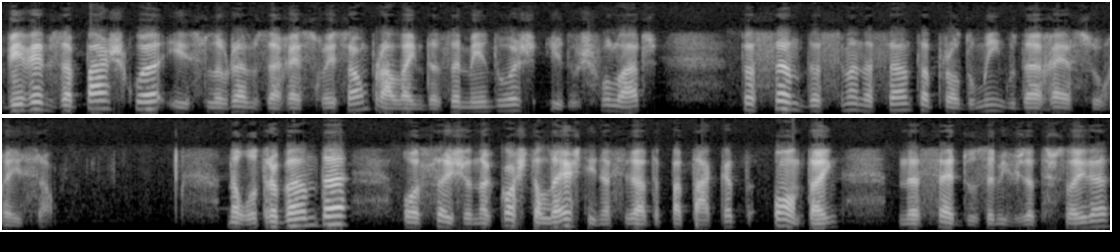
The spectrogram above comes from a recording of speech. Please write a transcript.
Vivemos a Páscoa e celebramos a ressurreição, para além das amêndoas e dos folares, passando da Semana Santa para o domingo da ressurreição. Na outra banda, ou seja, na costa leste e na cidade de Patacat, ontem, na sede dos Amigos da Terceira,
